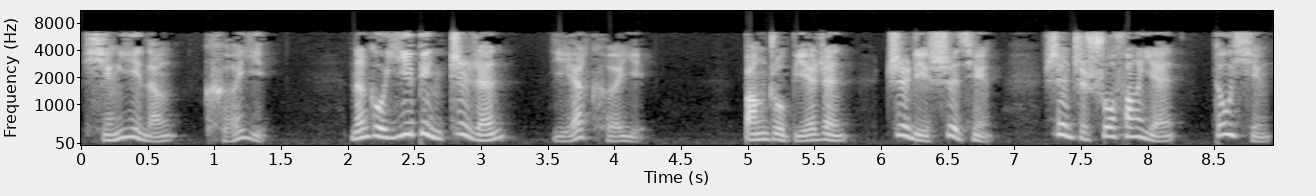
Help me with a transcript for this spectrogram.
行异能可以，能够医病治人也可以，帮助别人治理事情，甚至说方言都行。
